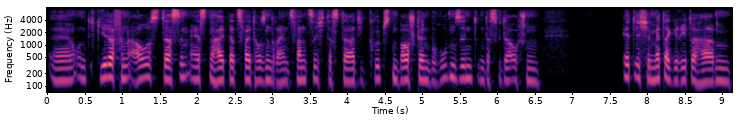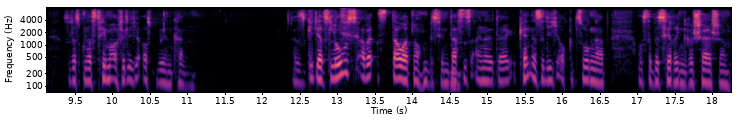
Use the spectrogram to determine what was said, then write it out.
Äh, und ich gehe davon aus, dass im ersten Halbjahr 2023, dass da die gröbsten Baustellen behoben sind und dass wir da auch schon etliche Meta-Geräte haben, sodass man das Thema auch wirklich ausprobieren kann. Also es geht jetzt los, aber es dauert noch ein bisschen. Das ist eine der Erkenntnisse, die ich auch gezogen habe aus der bisherigen Recherche.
